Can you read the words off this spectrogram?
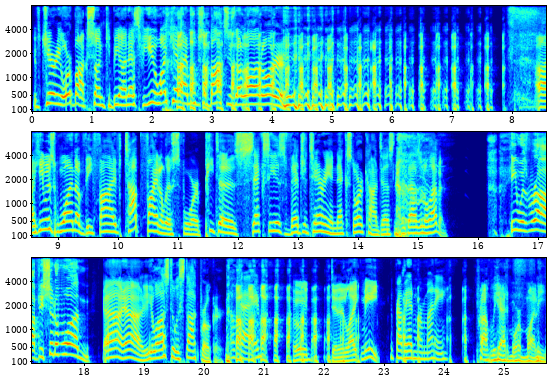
if Jerry Orbach's son can be on SVU, why can't I move some boxes on Law and Order? uh, he was one of the five top finalists for PETA's Sexiest Vegetarian Next Door contest in 2011. He was robbed. He should have won. Yeah, yeah. He lost to a stockbroker Okay. who didn't like me. He probably had more money. Probably had more money.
